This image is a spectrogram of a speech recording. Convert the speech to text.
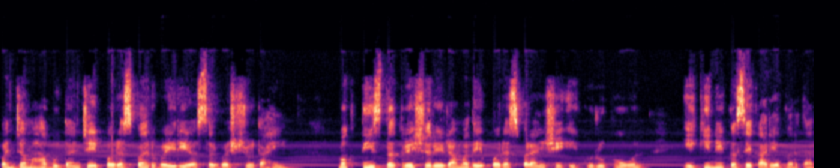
पंचमहाभूतांचे परस्पर वैर्य सर्वश्रुत आहे. मग तीच तत्वे शरीरामध्ये परस्परांशी एकरूप होऊन एकीने कसे कार्य करतात?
